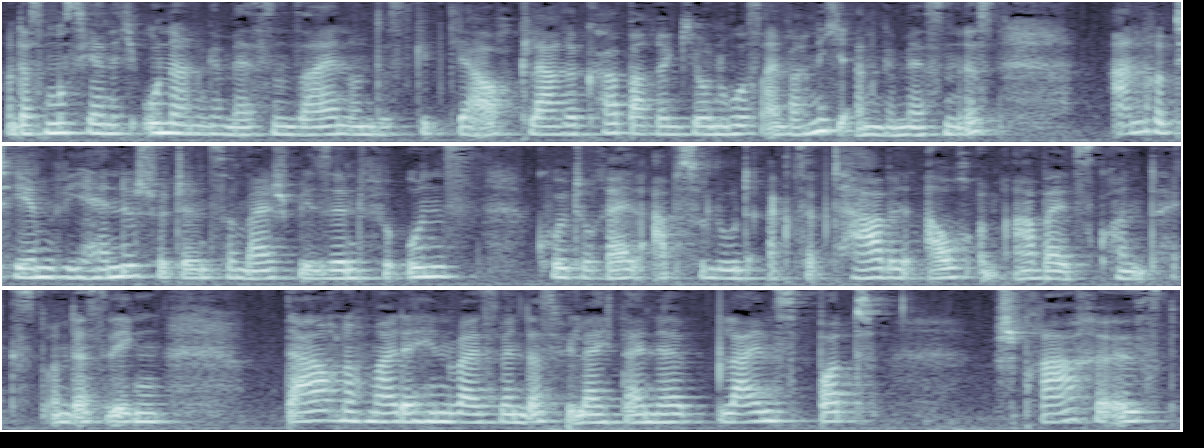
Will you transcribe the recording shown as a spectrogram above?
und das muss ja nicht unangemessen sein, und es gibt ja auch klare Körperregionen, wo es einfach nicht angemessen ist. Andere Themen wie Händeschütteln zum Beispiel sind für uns kulturell absolut akzeptabel, auch im Arbeitskontext. Und deswegen da auch nochmal der Hinweis, wenn das vielleicht deine Blindspot-Sprache ist,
